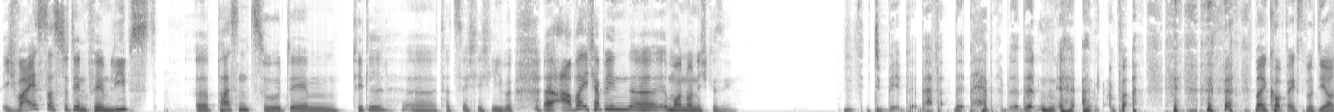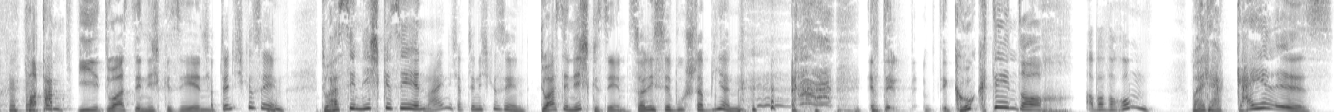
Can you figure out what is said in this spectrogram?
Ich weiß, dass du den Film liebst, äh, passend zu dem Titel äh, tatsächlich Liebe. Äh, aber ich habe ihn äh, immer noch nicht gesehen. mein Kopf explodiert. Verdammt, wie? Du hast den nicht gesehen. Ich habe den nicht gesehen. Du hast den nicht gesehen? Nein, ich habe den nicht gesehen. Du hast den nicht gesehen. Soll ich sie buchstabieren? Guck den doch. aber warum? Weil der geil ist.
